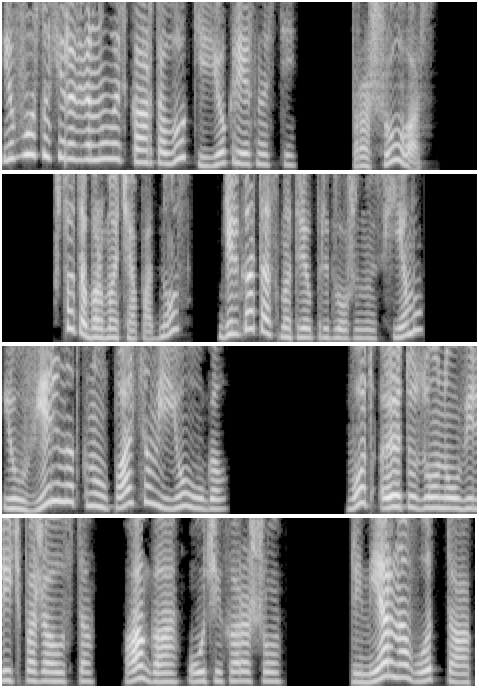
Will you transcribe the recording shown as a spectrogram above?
и в воздухе развернулась карта Луки и ее окрестностей. «Прошу вас». Что-то бормоча под нос, Дельгато осмотрел предложенную схему и уверенно ткнул пальцем в ее угол. Вот эту зону увеличь, пожалуйста. Ага, очень хорошо. Примерно вот так.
